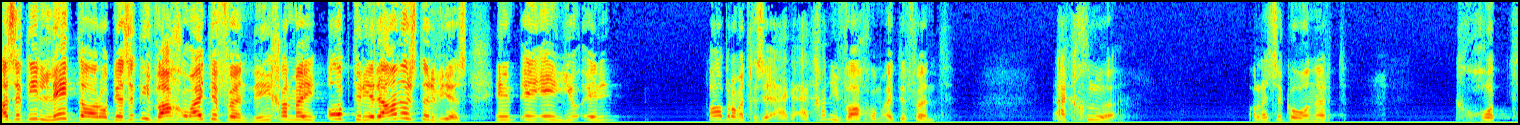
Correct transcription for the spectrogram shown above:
As ek nie let daarop nie, as ek nie wag om uit te vind nie, gaan my optrede anders ter wees. En en en, en Abraham het gesê ek ek gaan nie wag om uit te vind. Ek glo. Al is ek 100 God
